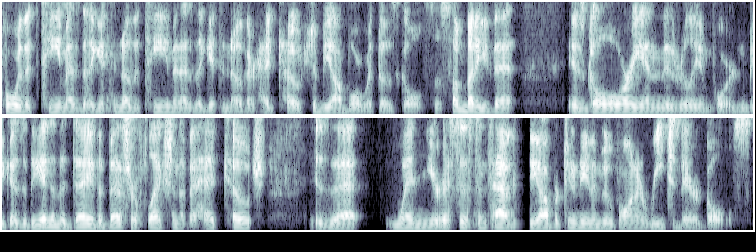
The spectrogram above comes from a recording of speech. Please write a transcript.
for the team as they get to know the team and as they get to know their head coach to be on board with those goals. So somebody that is goal oriented is really important because at the end of the day, the best reflection of a head coach is that when your assistants have the opportunity to move on and reach their goals.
